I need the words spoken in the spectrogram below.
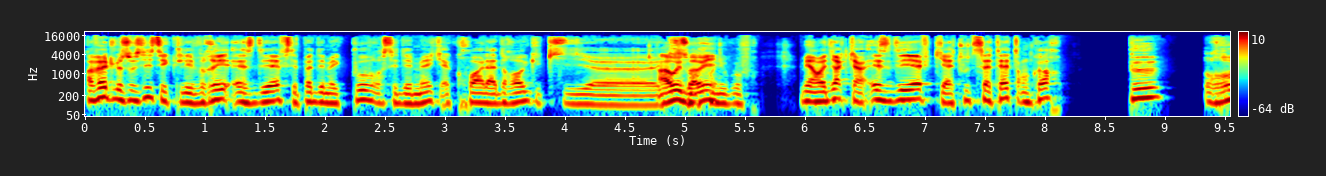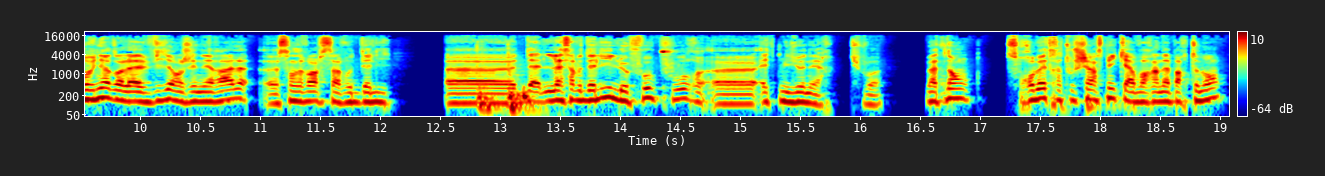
en fait, le souci c'est que les vrais SDF, c'est pas des mecs pauvres, c'est des mecs accrocs à la drogue qui. euh, Ah qui oui, sont bah oui. du gouffre. Mais on va dire qu'un SDF qui a toute sa tête encore peut revenir dans la vie en général euh, sans avoir le cerveau de Dali. Euh, la cerveau de Dali, il le faut pour euh, être millionnaire, tu vois. Maintenant, se remettre à toucher un SMIC et avoir un appartement,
